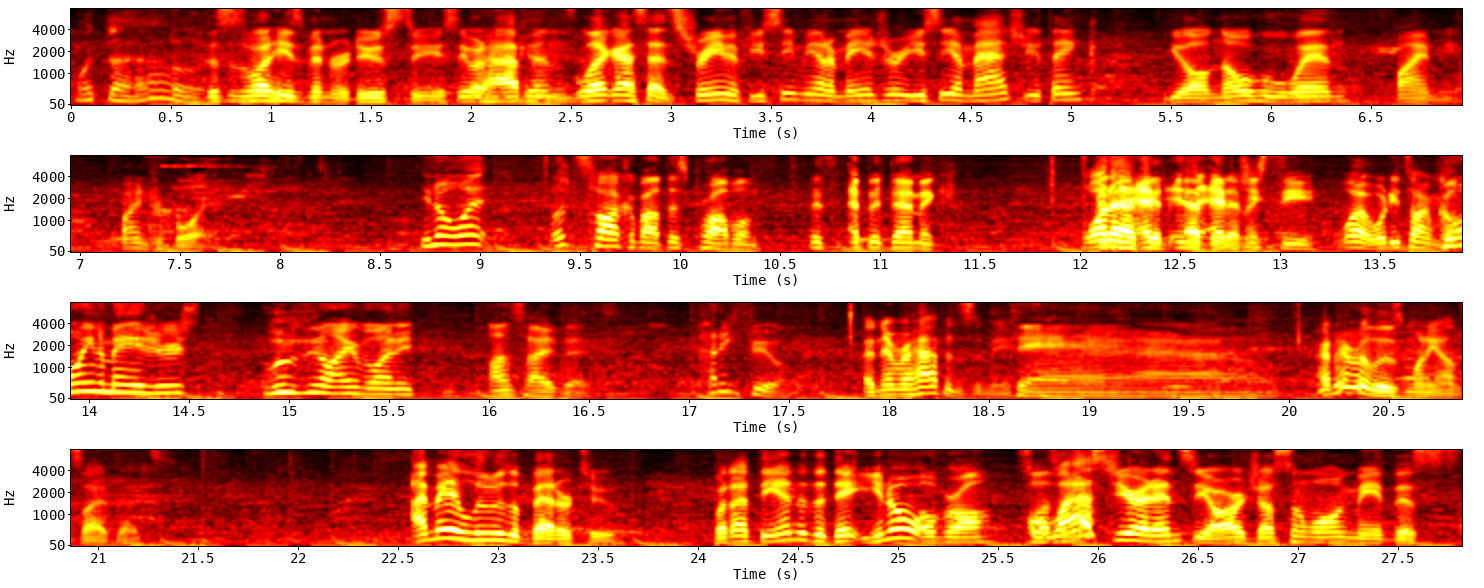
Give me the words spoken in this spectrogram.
What the hell? This is what he's been reduced to. You see what happens? Like I said, stream, if you see me at a major, you see a match, you think you'll know who win, find me. Find your boy. You know what? Let's talk about this problem. This epidemic. What in the, epi- F- in the epidemic? FGC. What? What are you talking about? Going to majors, losing all your money on side bets. How do you feel? It never happens to me. Damn. I never lose money on side bets. I may lose a bet or two, but at the end of the day, you know, Overall, So positive? last year at NCR, Justin Wong made this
